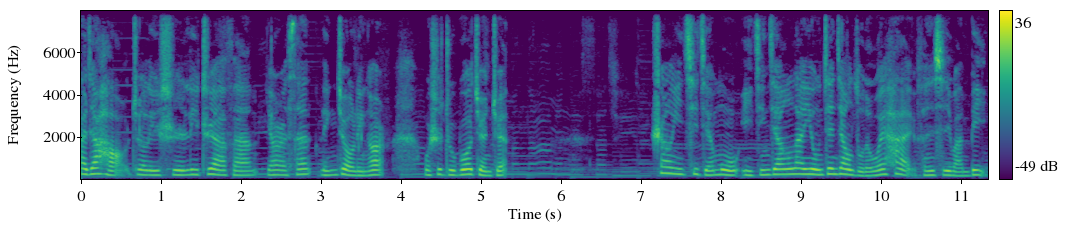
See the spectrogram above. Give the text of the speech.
大家好，这里是荔枝 FM 幺二三零九零二，我是主播卷卷。上一期节目已经将滥用健将组的危害分析完毕，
